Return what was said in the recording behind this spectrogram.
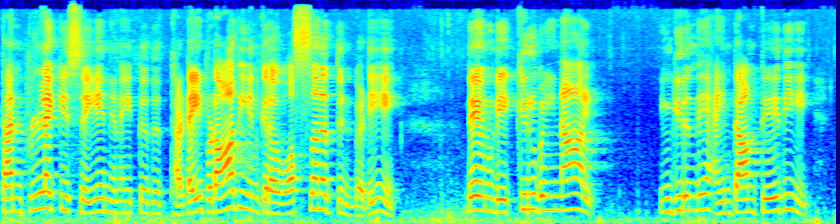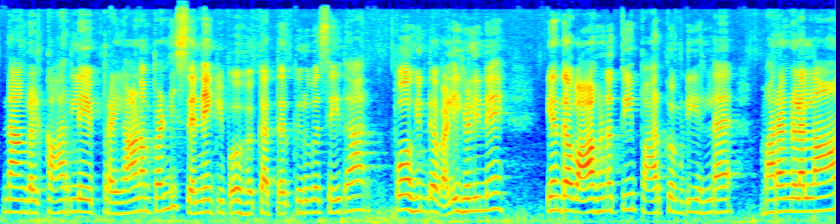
தன் பிள்ளைக்கு செய்ய நினைத்தது தடைபடாது என்கிற வசனத்தின்படி தேவனுடைய கிருபையினால் இங்கிருந்தே ஐந்தாம் தேதி நாங்கள் கார்லே பிரயாணம் பண்ணி சென்னைக்கு போக கத்தர் கிருபை செய்தார். போகின்ற வழிகளிலே எந்த வாகனத்தையும் பார்க்க முடியல. மரங்களெல்லாம்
